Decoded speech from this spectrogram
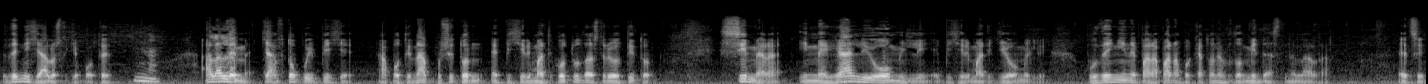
Δεν είχε άλλωστε και ποτέ. Ναι. Αλλά λέμε και αυτό που υπήρχε από την άποψη των επιχειρηματικών του δραστηριοτήτων. Σήμερα οι μεγάλοι όμιλοι, επιχειρηματικοί όμιλοι, που δεν είναι παραπάνω από 170 στην Ελλάδα, έτσι,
